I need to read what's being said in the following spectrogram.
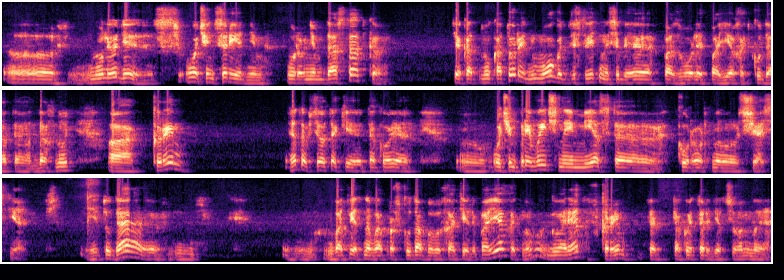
э, ну, люди с очень средним уровнем достатка, те, ну, которые могут действительно себе позволить поехать куда-то отдохнуть. А Крым – это все-таки такое э, очень привычное место курортного счастья. И туда в ответ на вопрос, куда бы вы хотели поехать, ну, говорят, в Крым. Такой традиционный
